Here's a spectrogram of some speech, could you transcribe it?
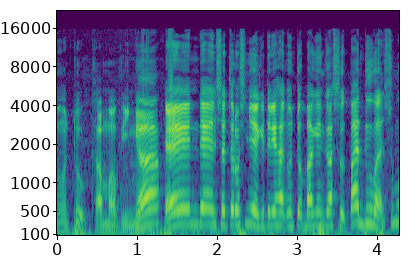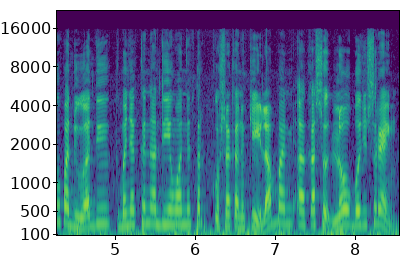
untuk Kamavinga And then seterusnya kita lihat untuk bahagian kasut. Padu mak Semua padu Ada kebanyakan ada yang warna terkos lah kan Okay Laman uh, kasut low body strength.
